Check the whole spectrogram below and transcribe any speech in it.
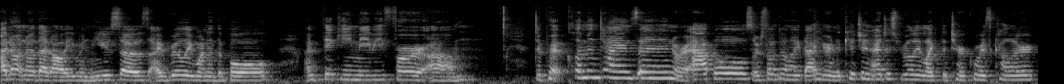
I don't know that I'll even use those. I really wanted the bowl. I'm thinking maybe for um, to put clementines in or apples or something like that here in the kitchen. I just really like the turquoise color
